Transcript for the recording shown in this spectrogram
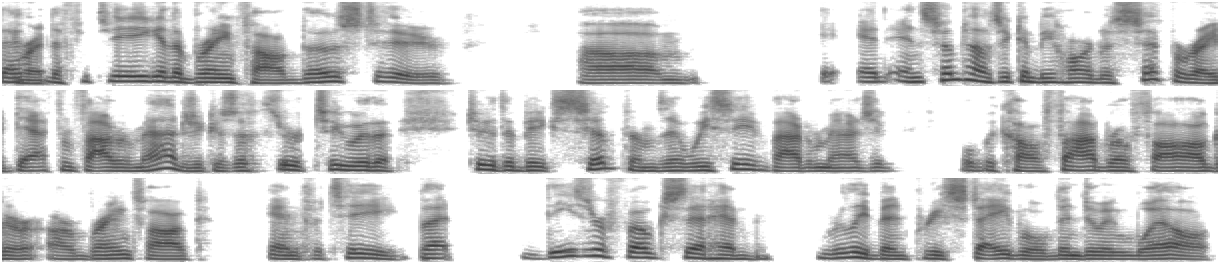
that right. the fatigue and the brain fog, those two. Um, and and sometimes it can be hard to separate that from fibromyalgia because those are two of the two of the big symptoms that we see in fibromyalgia, what we call fibro fog or, or brain fog and fatigue. But these are folks that have really been pretty stable, been doing well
